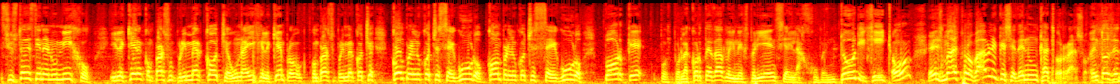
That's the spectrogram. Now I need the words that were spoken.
si ustedes tienen un hijo y le quieren comprar su primer coche o una hija y le quieren comprar su primer coche, cómprenle un coche seguro, cómprenle un coche seguro, porque pues por la corta edad, la inexperiencia y la juventud, hijito, es más probable que se den un catorrazo. Entonces,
